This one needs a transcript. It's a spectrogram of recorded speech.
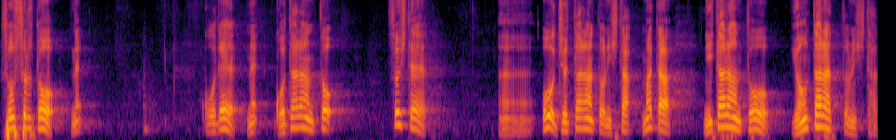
そうするとねここでね5タラント。そして、えー、を10タラントにした。また2タラントを4タラントにした。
